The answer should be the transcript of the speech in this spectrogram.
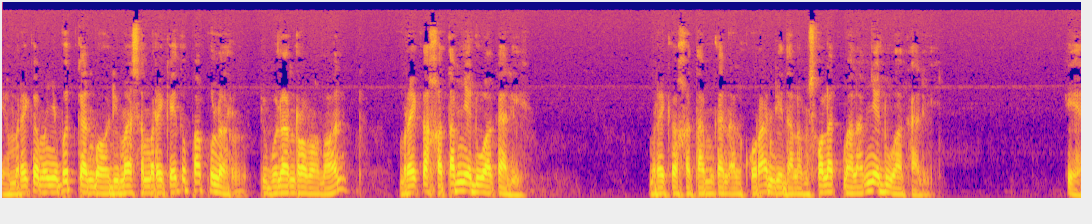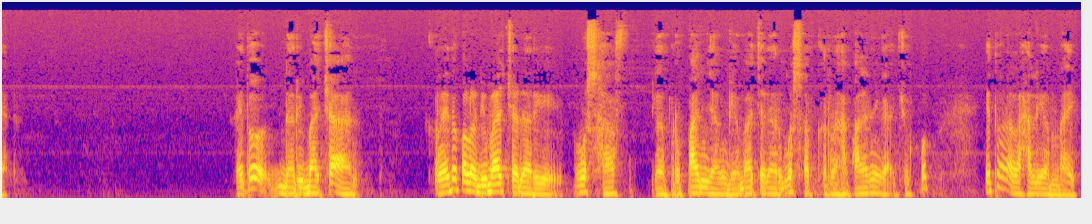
ya mereka menyebutkan bahwa di masa mereka itu populer di bulan Ramadan mereka khatamnya dua kali mereka khatamkan Al-Quran di dalam sholat malamnya dua kali nah, itu dari bacaan karena itu kalau dibaca dari mushaf dia perpanjang dia baca dari mushaf karena hafalannya nggak cukup itu adalah hal yang baik.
